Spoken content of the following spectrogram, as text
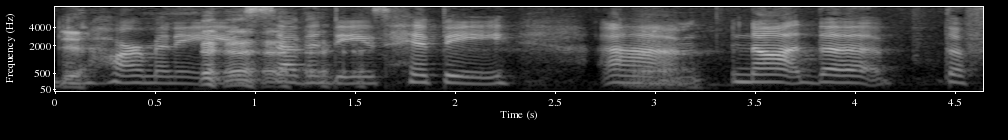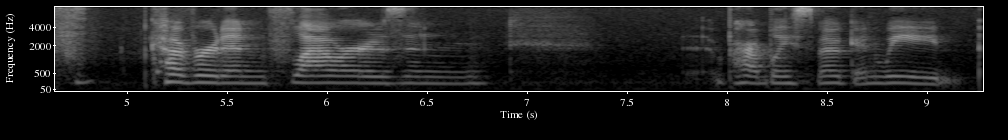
Yeah. and harmony seventies hippie, um, not the the f- covered in flowers and probably smoking weed.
